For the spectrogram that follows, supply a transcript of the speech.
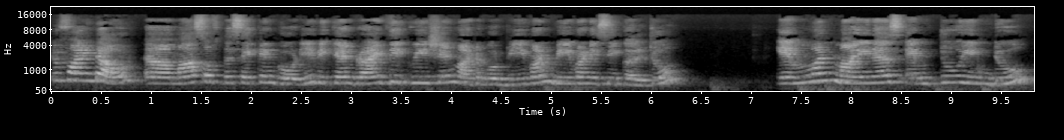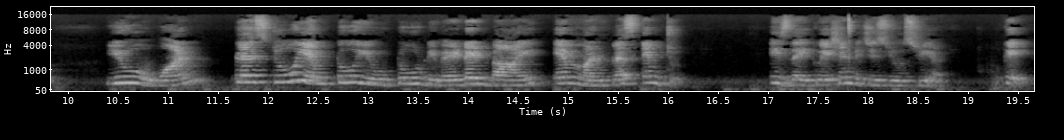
to find out uh, mass of the second body, we can write the equation what about V1? V1 is equal to M1 minus M2 into U1 plus 2 M2 U2 divided by M1 plus M2 is the equation which is used here. Okay.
